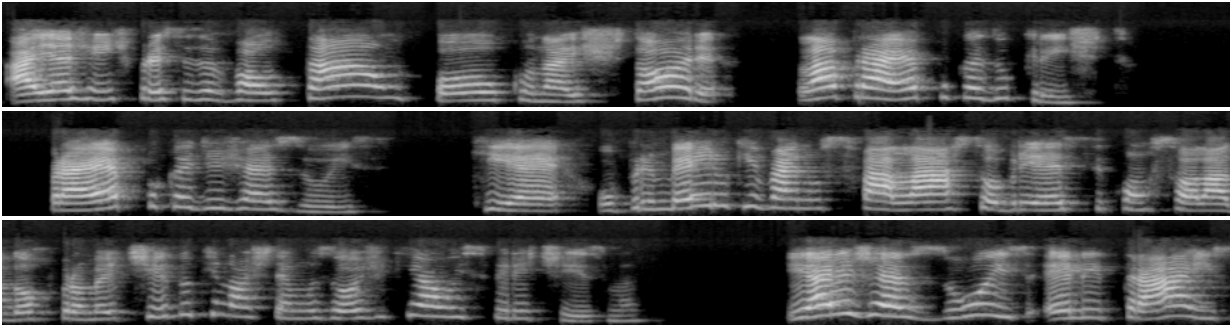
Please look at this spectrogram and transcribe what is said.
aí a gente precisa voltar um pouco na história lá para a época do Cristo, para a época de Jesus, que é o primeiro que vai nos falar sobre esse consolador prometido que nós temos hoje, que é o Espiritismo. E aí Jesus, ele traz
